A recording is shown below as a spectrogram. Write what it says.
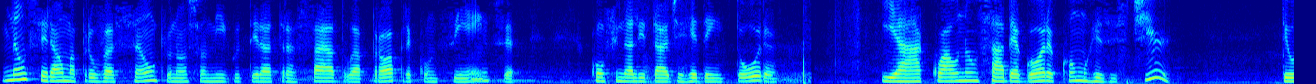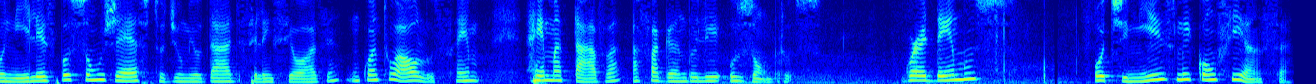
Não será uma provação que o nosso amigo terá traçado à própria consciência com finalidade redentora e à qual não sabe agora como resistir? Teonília esboçou um gesto de humildade silenciosa, enquanto Aulus rem rematava, afagando-lhe os ombros. Guardemos otimismo e confiança.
